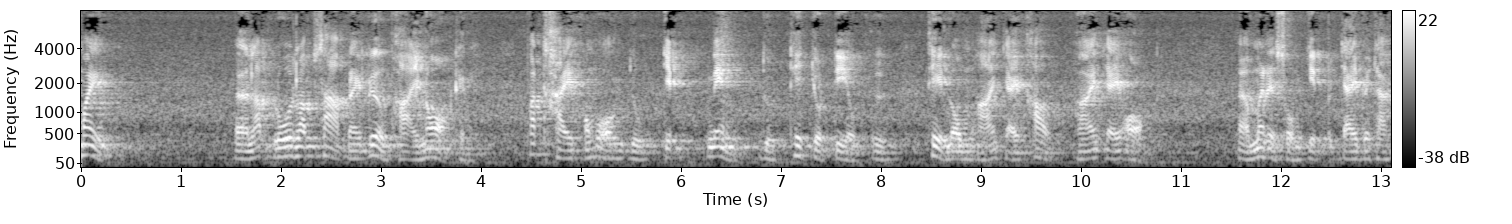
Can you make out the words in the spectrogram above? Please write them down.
ไม่รับรู้รับทราบในเรื่องภายนอกทีนี้พระไทยของพระองค์อยู่จิตเน่งอยู่ที่จุดเดียวคือที่ลมหายใจเข้า หายใจออกไม่ได้ส่งจิตใจไปทาง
